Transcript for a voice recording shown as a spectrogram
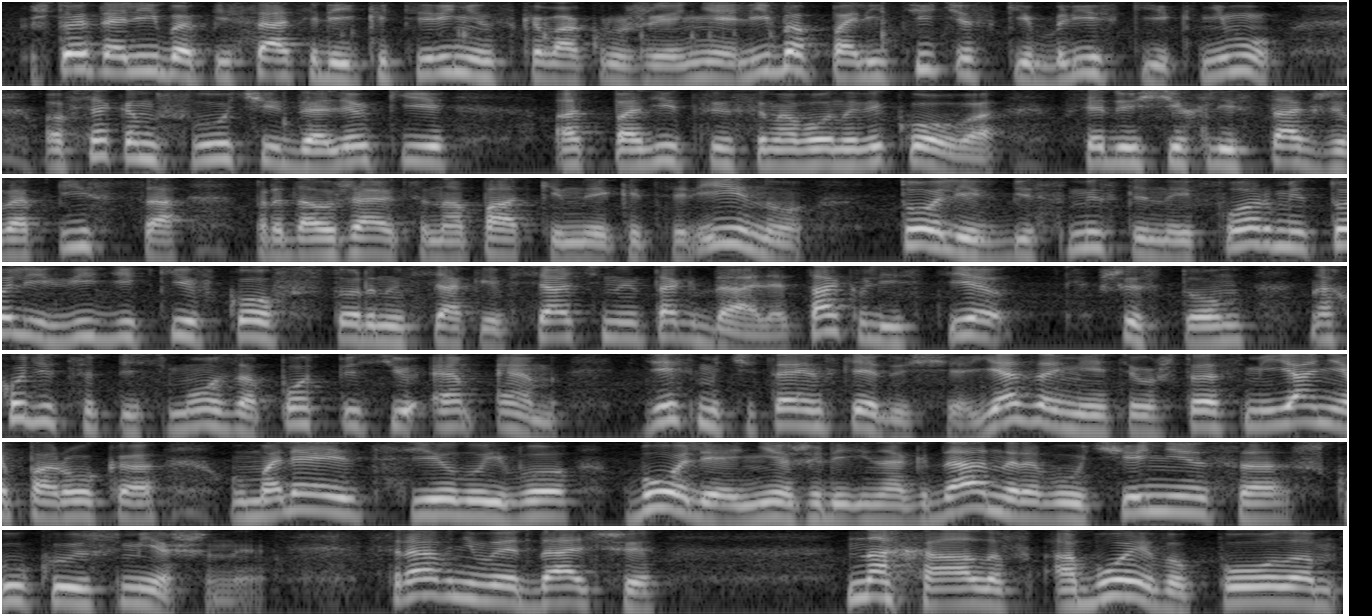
что это либо писатели Екатерининского окружения, либо политически близкие к нему, во всяком случае далекие от позиции самого Новикова. В следующих листах живописца продолжаются нападки на Екатерину, то ли в бессмысленной форме, то ли в виде кивков в сторону всякой всячины и так далее. Так в листе шестом находится письмо за подписью ММ. Здесь мы читаем следующее. «Я заметил, что осмеяние порока умаляет силу его более, нежели иногда нравоучение со скукою смешанное». Сравнивая дальше нахалов обоего пола,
